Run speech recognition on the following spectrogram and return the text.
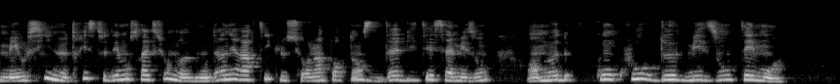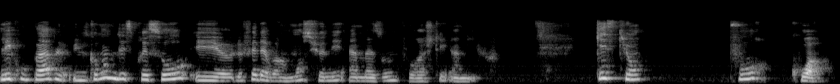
mais aussi une triste démonstration de mon dernier article sur l'importance d'habiter sa maison en mode concours de maison témoin. Les coupables, une commande d'espresso et euh, le fait d'avoir mentionné Amazon pour acheter un livre. Question. Pourquoi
